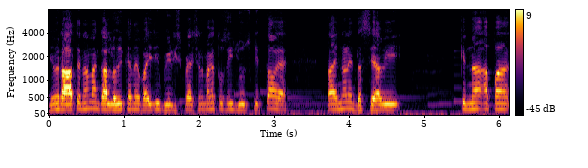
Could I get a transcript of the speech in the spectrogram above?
ਜਿਵੇਂ ਰਾਤ ਇਹਨਾਂ ਨਾਲ ਗੱਲ ਹੋਈ, ਕਹਿੰਦੇ ਬਾਈ ਜੀ ਬੀਡ ਸਪੈਸ਼ਲ ਮੈਂ ਕਿਹਾ ਤੁਸੀਂ ਯੂਜ਼ ਕੀਤਾ ਹੋਇਆ ਤਾਂ ਇਹਨਾਂ ਨੇ ਦੱਸਿਆ ਵੀ ਕਿੰਨਾ ਆਪਾਂ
